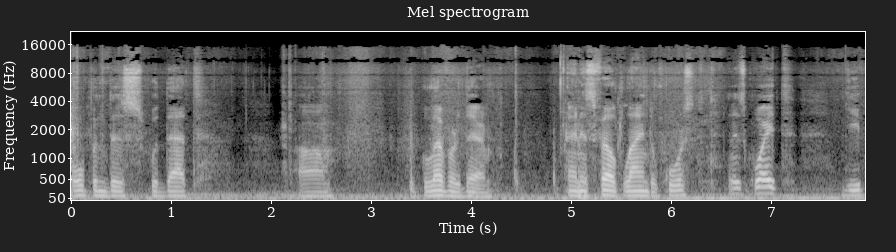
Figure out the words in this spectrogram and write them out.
open this with that um, lever there. And it's felt lined of course. And it's quite deep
